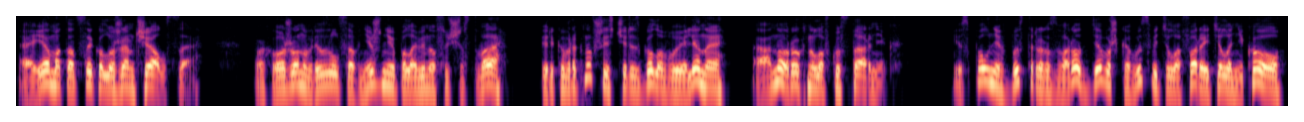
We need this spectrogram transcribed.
а её мотоцикл уже мчался. Похоже, он врезался в нижнюю половину существа, Перековыркнувшись через голову Елены, оно рухнуло в кустарник. Исполнив быстрый разворот, девушка высветила фарой тело Никоу,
